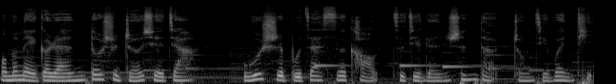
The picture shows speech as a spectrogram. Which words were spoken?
我们每个人都是哲学家。无时不在思考自己人生的终极问题。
